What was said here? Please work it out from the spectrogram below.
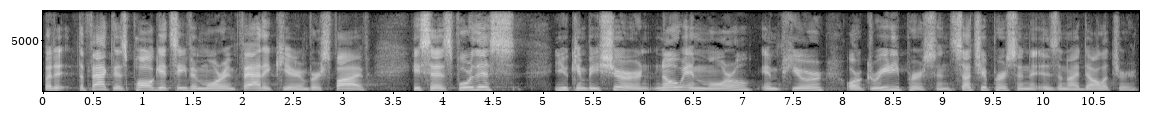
But it, the fact is, Paul gets even more emphatic here in verse 5. He says, For this you can be sure no immoral, impure, or greedy person, such a person is an idolater,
